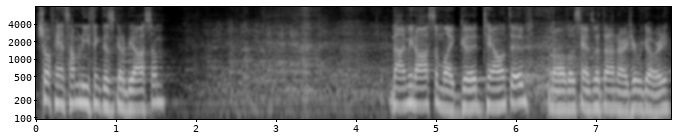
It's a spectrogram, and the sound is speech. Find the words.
Show of hands, how many of you think this is going to be awesome? no, I mean awesome, like good, talented. No, those hands went down. All right, here we go. Ready?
